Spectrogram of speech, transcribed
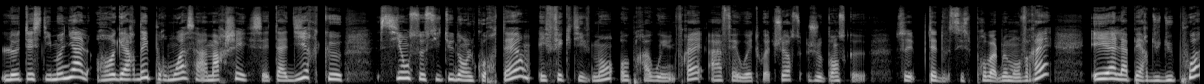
le testimonial. Regardez, pour moi, ça a marché. C'est-à-dire que si on se situe dans le court terme, effectivement, Oprah Winfrey a fait Weight Watchers. Je pense que c'est peut-être, c'est probablement vrai. Et elle a perdu du poids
